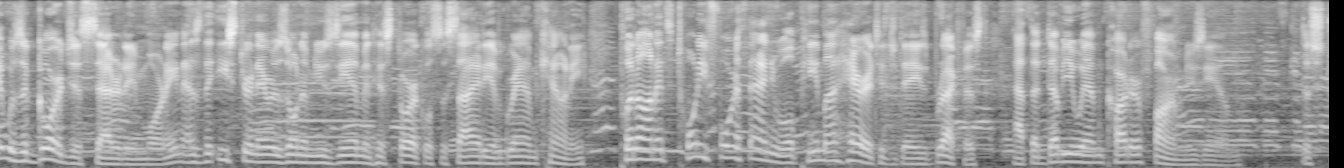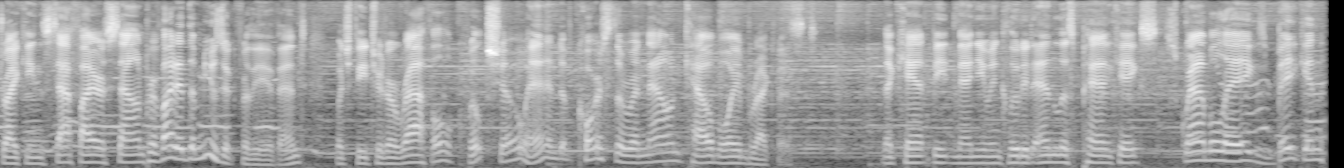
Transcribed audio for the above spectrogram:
It was a gorgeous Saturday morning as the Eastern Arizona Museum and Historical Society of Graham County put on its 24th annual Pima Heritage Days breakfast at the W.M. Carter Farm Museum. The striking Sapphire Sound provided the music for the event, which featured a raffle, quilt show, and, of course, the renowned cowboy breakfast. The can't beat menu included endless pancakes, scrambled eggs, bacon,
